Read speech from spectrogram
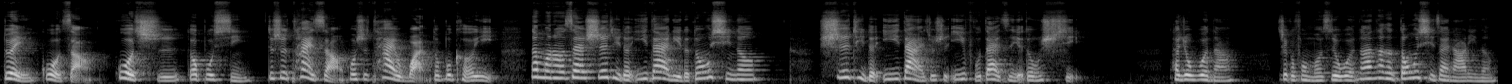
对，过早、过迟都不行，就是太早或是太晚都不可以。那么呢，在尸体的衣袋里的东西呢？”尸体的衣袋就是衣服袋子里的东西，他就问啊，这个福尔摩斯就问，那那个东西在哪里呢？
